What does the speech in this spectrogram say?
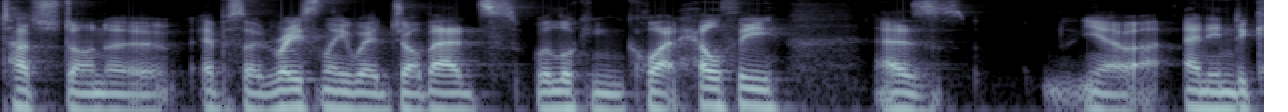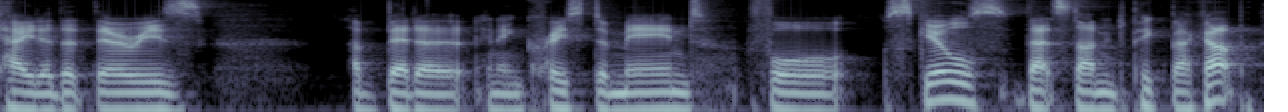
touched on a episode recently where job ads were looking quite healthy, as you know, an indicator that there is a better and increased demand for skills, that's starting to pick back up.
